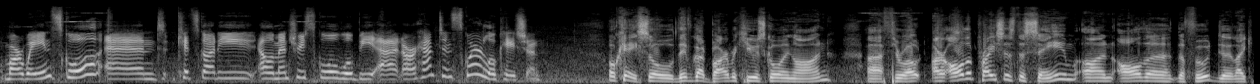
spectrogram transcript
Marwayne School and Kitscotty Elementary School will be at our Hampton Square location. Okay, so they've got barbecues going on uh, throughout. Are all the prices the same on all the the food? Like,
